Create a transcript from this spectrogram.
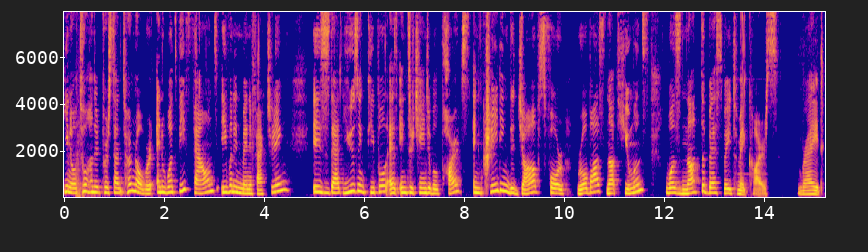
you know, 200% turnover. And what we found, even in manufacturing, is that using people as interchangeable parts and creating the jobs for robots, not humans, was not the best way to make cars. Right.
